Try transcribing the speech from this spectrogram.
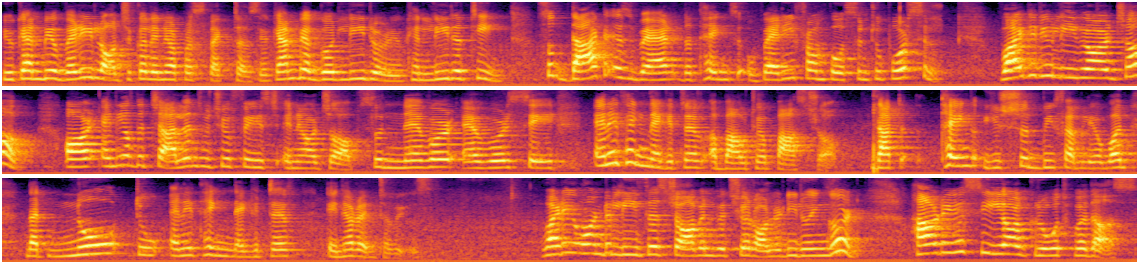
You can be very logical in your perspectives. You can be a good leader you can lead a team. So that is where the things vary from person to person. Why did you leave your job? Or any of the challenge which you faced in your job? So never ever say anything negative about your past job. That thing you should be familiar with that no to anything negative in your interviews. Why do you want to leave this job in which you're already doing good? How do you see your growth with us?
